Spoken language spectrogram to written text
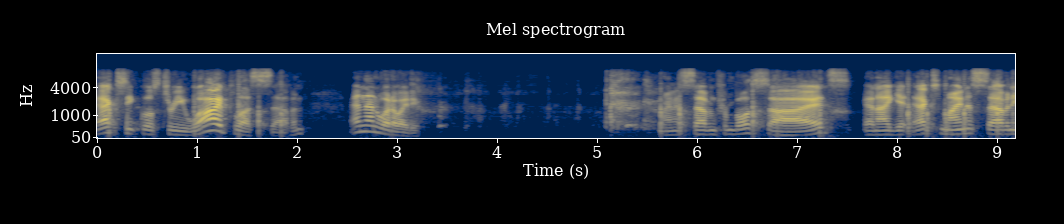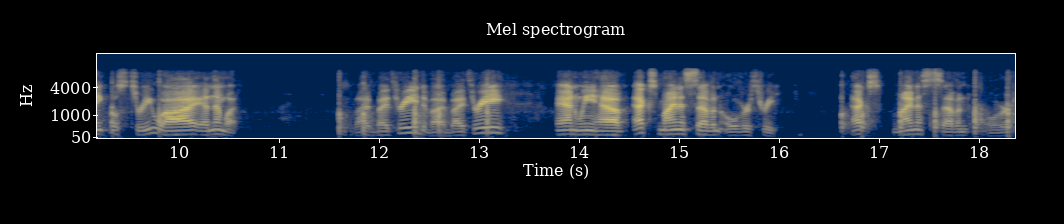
x equals 3y plus 7, and then what do I do? Minus 7 from both sides, and I get x minus 7 equals 3y, and then what? Divide by 3, divide by 3, and we have x minus 7 over 3. x minus 7 over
